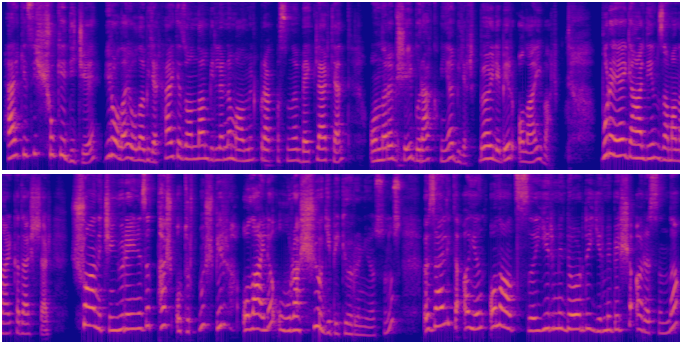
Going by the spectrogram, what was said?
herkesi şok edici bir olay olabilir. Herkes ondan birilerine mal mülk bırakmasını beklerken onlara bir şey bırakmayabilir. Böyle bir olay var. Buraya geldiğim zaman arkadaşlar şu an için yüreğinize taş oturtmuş bir olayla uğraşıyor gibi görünüyorsunuz. Özellikle ayın 16'sı, 24'ü, 25'i arasında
